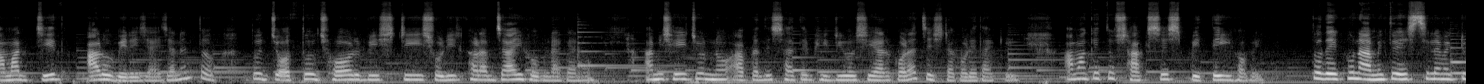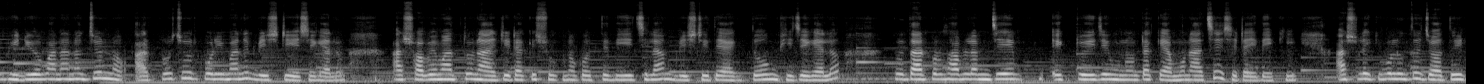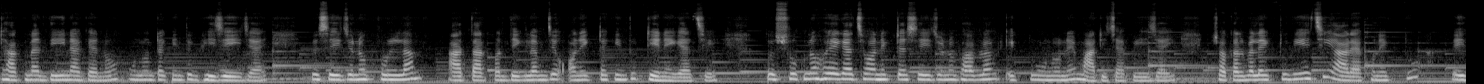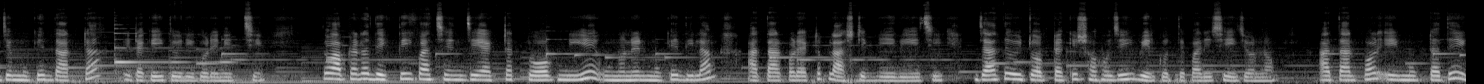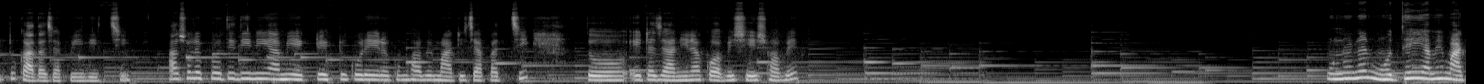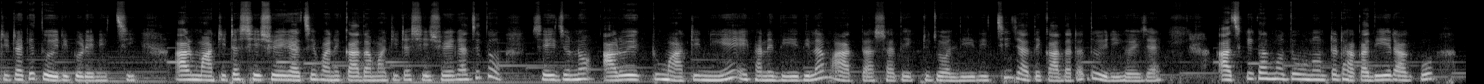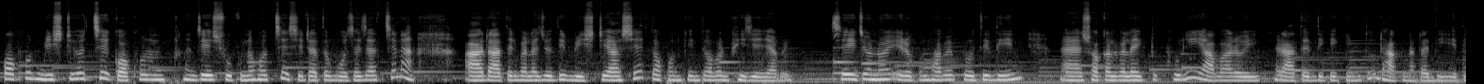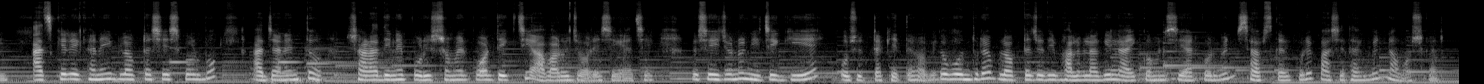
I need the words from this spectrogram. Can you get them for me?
আমার জেদ আরও বেড়ে যায়, জানেন তো? তো যত ঝড়, বৃষ্টি, শরীর খারাপ যাই হোক না কেন, আমি সেই জন্য আপনাদের সাথে ভিডিও শেয়ার করার চেষ্টা করে থাকি। আমাকে তো সাকসেস পেতেই হবে। তো দেখুন, আমি তো এসেছিলাম একটু ভিডিও বানানোর জন্য আর প্রচুর পরিমাণে বৃষ্টি এসে গেল। আর সবেমাত্র নাইটিটাকে শুকনো করতে দিয়েছিলাম, বৃষ্টিতে একদম ভিজে গেল। তো তারপর ভাবলাম যে একটু এই যে উনুনটা কেমন আছে সেটাই দেখি। আসলে কি বলুন তো, যতই ঢাকনা দিই না কেন, উনুনটা কিন্তু ভিজেই যায়। তো সেই জন্য খুললাম আর তারপর দেখলাম যে অনেকটা কিন্তু টেনে গেছে। তো শুকনো হয়ে গেছে অনেকটা, সেই জন্য ভাবলাম একটু উনুনে মাটি চাপিয়ে যাই। সকালবেলা একটু দিয়েছি আর এখন একটু এই যে মুখের দাঁতটা এটাকেই তৈরি করে নিচ্ছি। তো আপনারা দেখতেই পাচ্ছেন যে একটা টব নিয়ে উনুনের মুখে দিলাম আর তারপরে একটা প্লাস্টিক দিয়ে দিয়েছি, যাতে ওই টবটাকে সহজেই বের করতে পারি সেই জন্য। আর তারপর এই মুখটাতে একটু কাদা চাপিয়ে দিচ্ছি। আসলে প্রতিদিনই আমি একটু একটু করে এরকমভাবে মাটি চাপাচ্ছি, তো এটা জানি না কবে শেষ হবে। উনুনের মধ্যেই আমি মাটিটাকে তৈরি করে নিচ্ছি। আর মাটিটা শেষ হয়ে গেছে মানে কাদা মাটিটা শেষ হয়ে গেছে তো, সেই জন্য আরও একটু মাটি নিয়ে এখানে দিয়ে দিলাম আর তার সাথে একটু জল দিয়ে দিচ্ছি যাতে কাদাটা তৈরি হয়ে যায়। আজকেকার মতো উনুনটা ঢাকা দিয়ে রাখব। কখন বৃষ্টি হচ্ছে, কখন যে শুকনো হচ্ছে সেটা তো বোঝা যাচ্ছে না। আর রাতের বেলা যদি বৃষ্টি আসে তখন কিন্তু আবার ভিজে যাবে। সেই জন্য এরকমভাবে প্রতিদিন সকালবেলা একটু খুলি, আবার ওই রাতের দিকে কিন্তু ঢাকনাটা দিয়ে দিই। আজকের এখানেই ব্লগটা শেষ করব। আর জানেন তো, সারাদিনের পরিশ্রমের পর দেখছি আবারও জ্বর এসে গেছে। তো সেই জন্য নিচে গিয়ে ওষুধটা খেতে হবে। তো বন্ধুরা, ব্লগটা যদি ভালো লাগে, লাইক, কমেন্ট, শেয়ার করবেন, সাবস্ক্রাইব করে পাশে থাকবেন। নমস্কার।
